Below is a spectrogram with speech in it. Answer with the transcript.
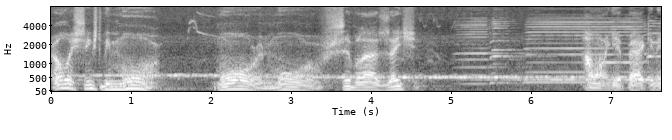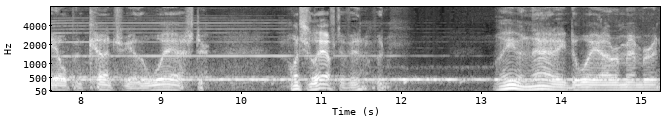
There always seems to be more. More and more civilization. I want to get back in the open country of the West, or what's left of it, but well, even that ain't the way I remember it.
